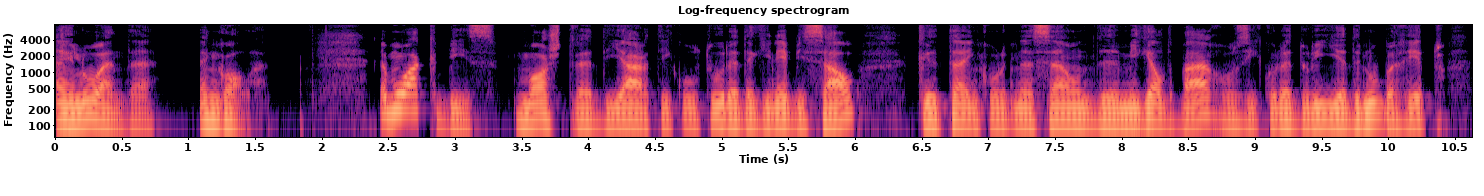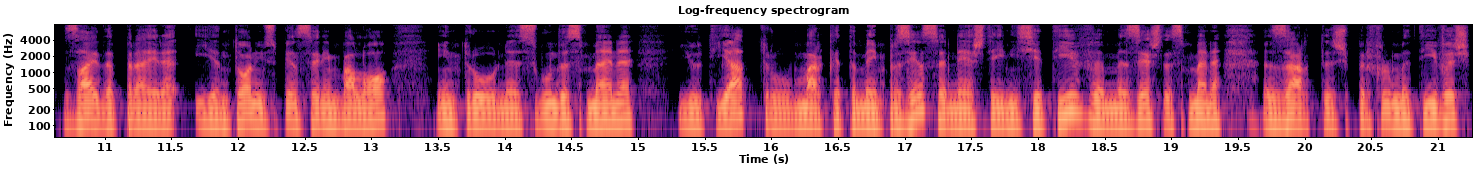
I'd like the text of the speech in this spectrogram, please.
em Luanda, Angola. A Moac Bis, Mostra de Arte e Cultura da Guiné-Bissau, que tem coordenação de Miguel de Barros e curadoria de Nubarreto, Zaida Pereira e António Spencer em Baló, entrou na segunda semana e o teatro marca também presença nesta iniciativa, mas esta semana as artes performativas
